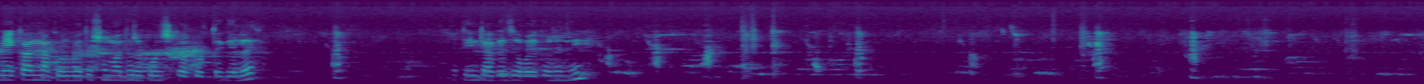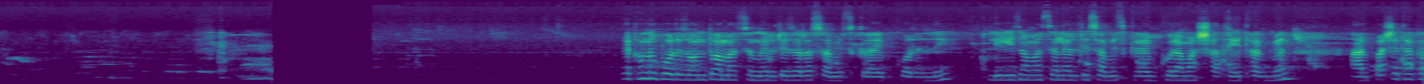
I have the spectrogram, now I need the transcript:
মেয়ে কান্না করবে এত সময় ধরে পরিষ্কার করতে গেলে। তিনটা আগে জবাই করে নিই। এখনও পর্যন্ত আমার চ্যানেলটি যারা সাবস্ক্রাইব করেননি প্লিজ আমার চ্যানেলটি সাবস্ক্রাইব করে আমার সাথেই থাকবেন। আর পাশে থাকা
